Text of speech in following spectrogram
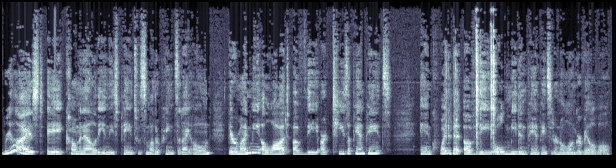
realized a commonality in these paints with some other paints that I own. They remind me a lot of the Arteza pan paints and quite a bit of the old Meeden pan paints that are no longer available.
